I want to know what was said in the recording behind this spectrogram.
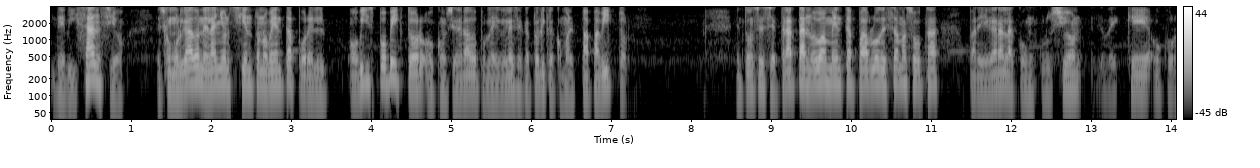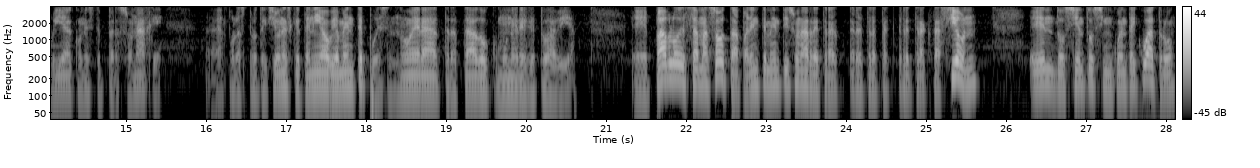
de Bizancio, excomulgado en el año 190 por el obispo Víctor, o considerado por la Iglesia Católica como el Papa Víctor. Entonces se trata nuevamente a Pablo de Samazota para llegar a la conclusión de qué ocurría con este personaje. Eh, por las protecciones que tenía, obviamente, pues no era tratado como un hereje todavía. Eh, Pablo de Samazota aparentemente hizo una retractación en 254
